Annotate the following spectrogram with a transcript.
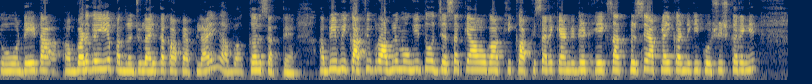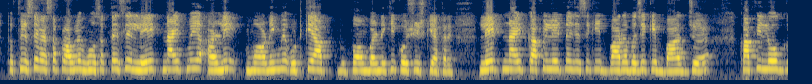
तो डेट बढ़ गई है 15 जुलाई तक आप अप्लाई अब कर सकते हैं। अभी भी काफ़ी प्रॉब्लम होगी तो जैसा क्या होगा कि काफ़ी सारे कैंडिडेट एक साथ फिर से अप्लाई करने की कोशिश करेंगे। तो फिर से वैसा प्रॉब्लम हो सकता है, इसलिए लेट नाइट में या अर्ली मॉर्निंग में उठ के आप फॉर्म भरने की कोशिश किया करें। लेट नाइट काफ़ी लेट नहीं जैसे कि 12 बजे के बाद जो है, काफ़ी लोग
